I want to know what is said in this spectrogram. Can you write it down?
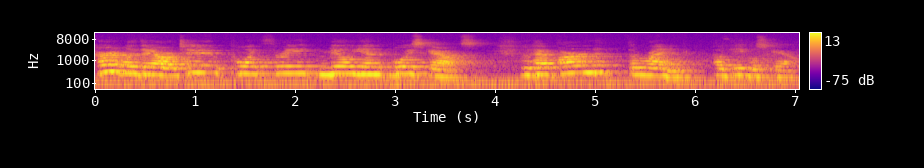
Currently, there are 2.3 million Boy Scouts who have earned the rank of Eagle Scout.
